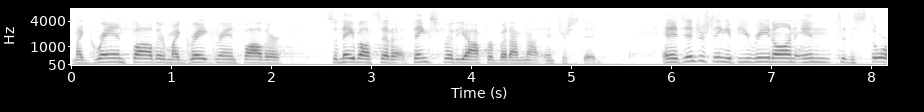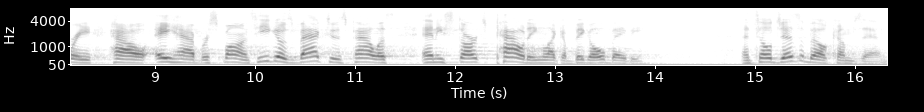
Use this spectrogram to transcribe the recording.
my grandfather, my great grandfather. So Naboth said, Thanks for the offer, but I'm not interested. And it's interesting if you read on into the story how Ahab responds. He goes back to his palace and he starts pouting like a big old baby until Jezebel comes in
